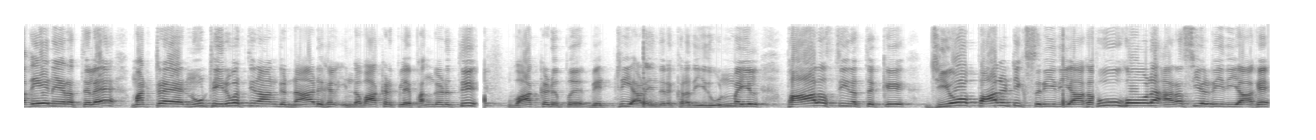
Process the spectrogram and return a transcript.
அதே நேரத்தில் மற்ற நூற்றி இருபத்தி நான்கு நாடுகள் இந்த வாக்கெடுப்பிலே பங்கெடுத்து வாக்கெடுப்பு வெற்றி அடைந்திருக்கிறது. இது உண்மையில் பாலஸ்தீனத்துக்கு ஜியோ பாலிட்டிக்ஸ் ரீதியாக பூகோள அரசியல் ரீதியாக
